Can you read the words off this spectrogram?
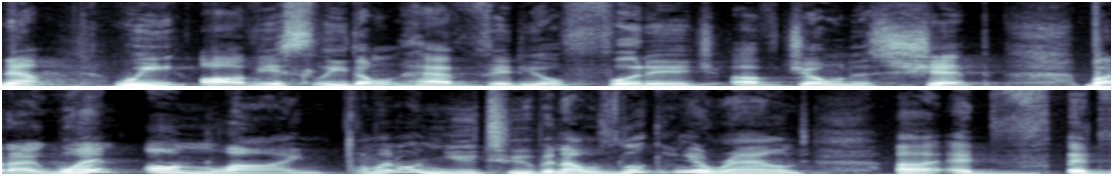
Now, we obviously don't have video footage of Jonah's ship, but I went online, I went on YouTube and I was looking around uh, at, at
